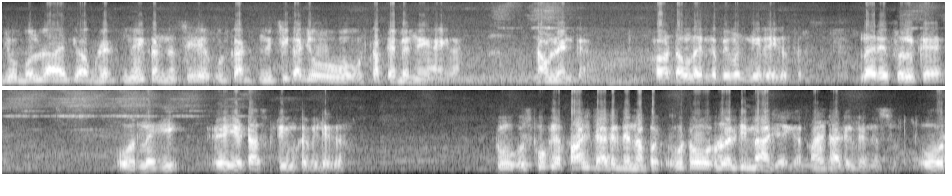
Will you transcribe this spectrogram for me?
जो बोल रहा है कि अपग्रेड नहीं करने से उनका नीचे का जो उसका पेमेंट नहीं आएगा डाउनलाइन का। हाँ डाउनलाइन का पेमेंट नहीं रहेगा सर न रेफरल का है और न ही ये टास्क टीम का मिलेगा तो उसको क्या पाँच डायरेक्ट देना पड़ वो तो रॉयल्टी में आ जाएगा पाँच डायरेक्ट देने से। और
